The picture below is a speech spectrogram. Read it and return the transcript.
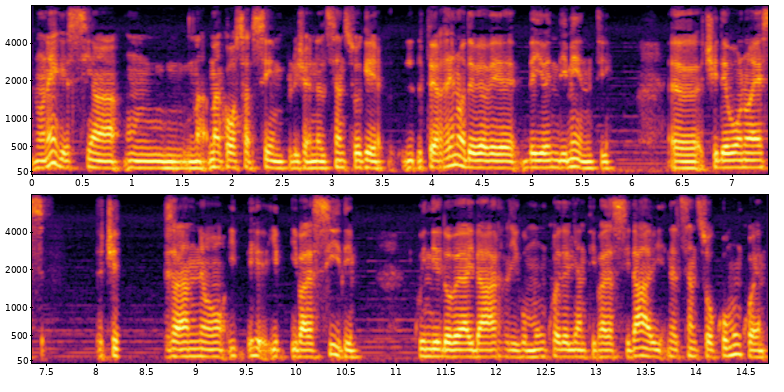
non è che sia un, una, una, cosa semplice, nel senso che il terreno deve avere dei rendimenti, eh, ci devono essere, ci saranno i, i, i, parassiti, quindi dovrai dargli comunque degli antiparassitari, nel senso comunque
